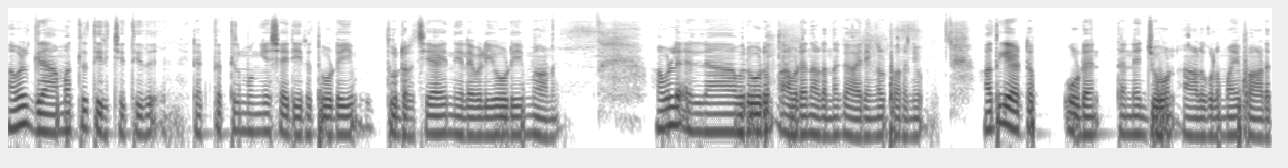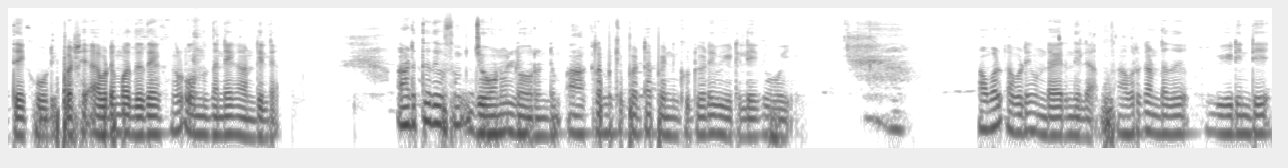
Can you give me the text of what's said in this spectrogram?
അവൾ ഗ്രാമത്തിൽ തിരിച്ചെത്തിയത് രക്തത്തിൽ മുങ്ങിയ ശരീരത്തോടെയും തുടർച്ചയായ നിലവിളിയോടെയുമാണ്. അവൾ എല്ലാവരോടും അവിടെ നടന്ന കാര്യങ്ങൾ പറഞ്ഞു. അത് കേട്ട ഉടൻ തന്നെ ജോൺ ആളുകളുമായി പാടത്തേക്ക് ഓടി. പക്ഷേ അവിടെ മൃതദേഹങ്ങൾ ഒന്നും തന്നെ കണ്ടില്ല. അടുത്ത ദിവസം ജോണും ലോറന്റും ആക്രമിക്കപ്പെട്ട പെൺകുട്ടിയുടെ വീട്ടിലേക്ക് പോയി. അവൾ അവിടെ ഉണ്ടായിരുന്നില്ല. അവർ കണ്ടത് വീടിന്റെ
